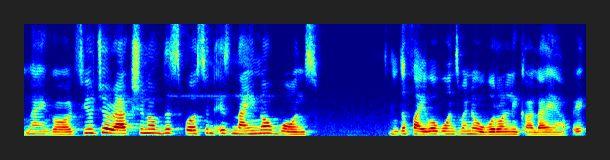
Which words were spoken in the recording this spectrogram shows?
My god future action of this person is nine of wands तो फाइव ऑफ़ वॉन्स मैंने ओवरऑल निकाला है यहाँ पे।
